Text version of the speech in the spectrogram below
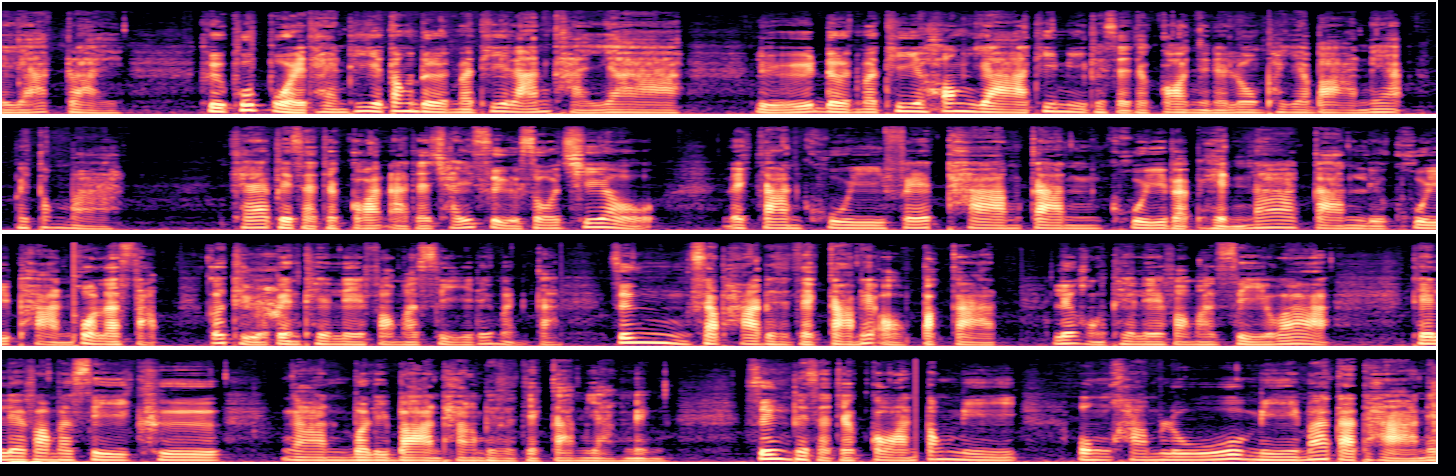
ระยะไกล คือผู้ป่วยแทนที่จะต้องเดินมาที่ร้านขายยา หรือเดินมาที่ห้องยาที่มีเภสัชกรอยู่ในโรงพยาบาลเนี่ยไม่ต้องมา แค่เภสัชกรอาจจะใช้สื่อโซเชียลในการคุย FaceTime กันคุยแบบเห็นหน้ากัน หรือคุยผ่านโทรศัพท์ ก็ถือเป็น telepharmacy ได้เหมือนกัน ซึ่งสภาเภสัชกรรมได้ออกประกาศเรื่องของ telepharmacy ว่า telepharmacy คืองานบริบาลทางเภสัชกรรมอย่างหนึ่ง ซึ่งเภสัชกรต้องมีองค์ความรู้มีมาตรฐานใน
